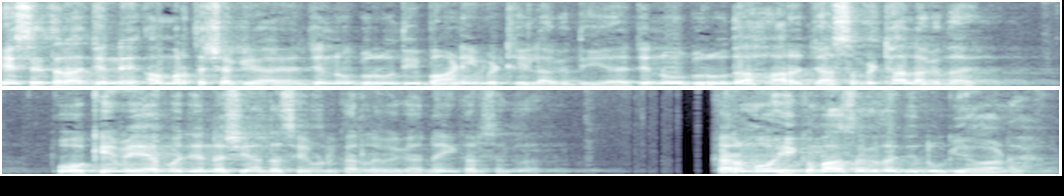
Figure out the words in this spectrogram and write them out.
ਇਸੇ ਤਰ੍ਹਾਂ ਜਿਨੇ ਅੰਮ੍ਰਿਤ ਛਕਿਆ ਹੈ ਜਿਹਨੂੰ ਗੁਰੂ ਦੀ ਬਾਣੀ ਮਿੱਠੀ ਲੱਗਦੀ ਹੈ ਜਿਹਨੂੰ ਗੁਰੂ ਦਾ ਹਰ ਜਸ ਮਿੱਠਾ ਲੱਗਦਾ ਹੈ, ਉਹ ਕਿਵੇਂ ਇਹੋ ਜਿਹੇ ਨਸ਼ਿਆਂ ਦਾ ਸੇਵਨ ਕਰ ਲਵੇਗਾ? ਨਹੀਂ ਕਰ ਸਕਦਾ। ਕਰਮ ਉਹੀ ਕਮਾ ਸਕਦਾ ਜਿਹਨੂੰ ਗਿਆਨ ਹੈ।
